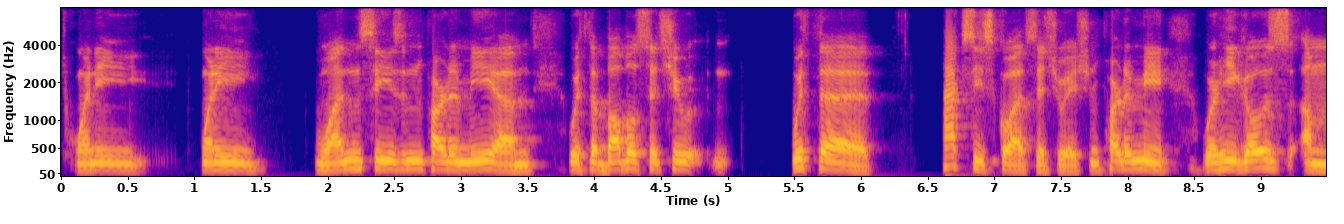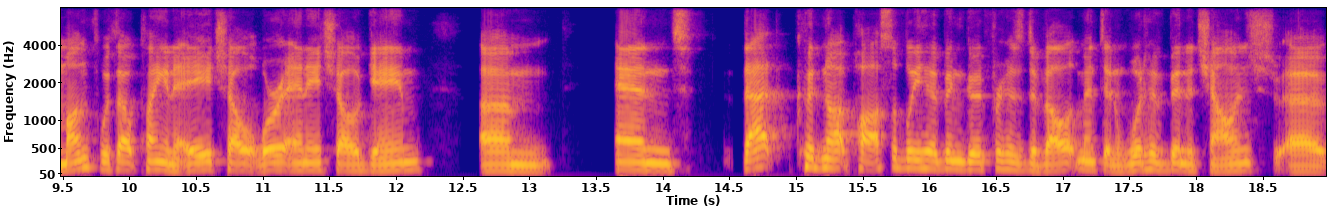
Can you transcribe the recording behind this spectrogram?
2021 season. Pardon me. Um, with the bubble situ, with the taxi squad situation. Pardon me. Where he goes a month without playing an AHL or NHL game. Um, and that could not possibly have been good for his development and would have been a challenge uh,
